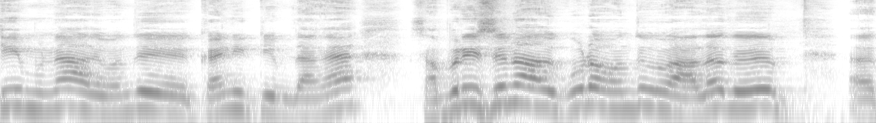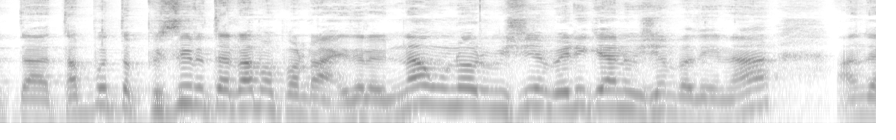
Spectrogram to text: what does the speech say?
டீம்னா அது வந்து கனி டீம் தாங்க. சபரீசனும் அது கூட வந்து அதாவது த தப்பு பிசிறு தட்டாமல் பண்ணுறான் இதில் என்ன இன்னொரு விஷயம் வேடிக்கையான விஷயம் பார்த்தீங்கன்னா அந்த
